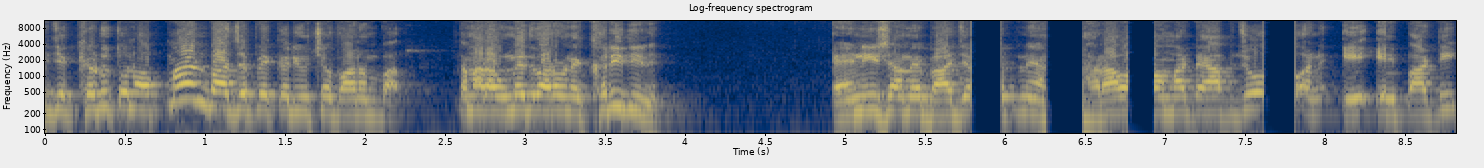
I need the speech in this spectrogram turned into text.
જે ખેડૂતોનું અપમાન ભાજપે કર્યું છે વારંવાર, તમારા ઉમેદવારોને ખરીદીને, એની સામે ભાજપને હરાવવા માટે આપજો અને એ એ પાર્ટી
